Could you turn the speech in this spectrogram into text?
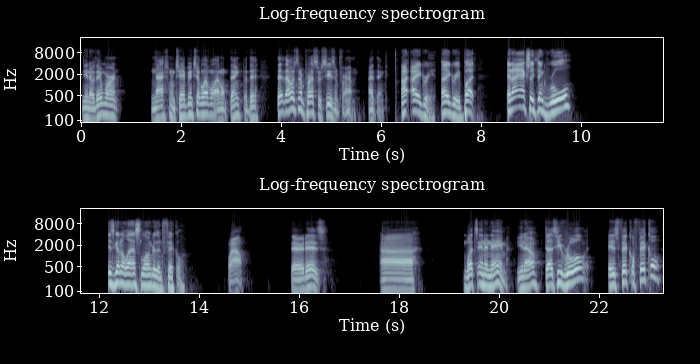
you know, they weren't national championship level. I don't think, but they, that that was an impressive season for him. I think. I, I agree. I agree. But and I actually think Rhule is going to last longer than Fickell. Wow, there it is. Uh, what's in a name? You know, does he rule? Is fickle fickle?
